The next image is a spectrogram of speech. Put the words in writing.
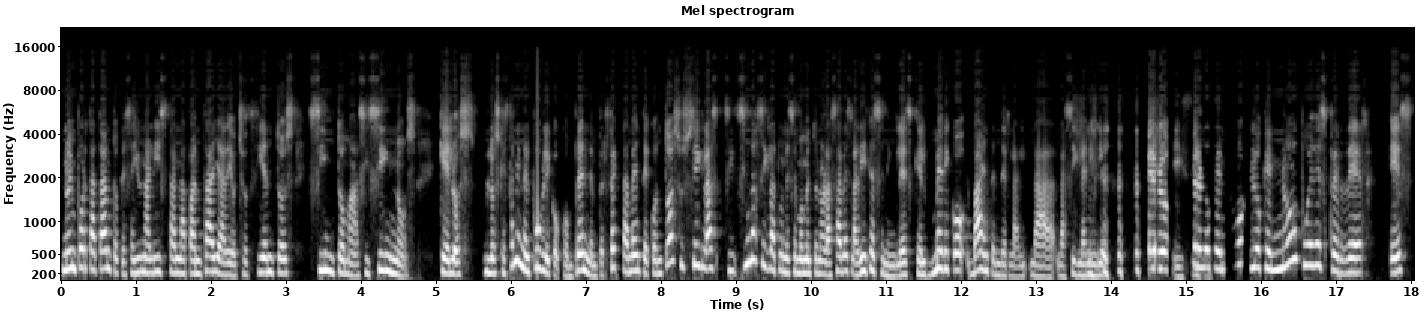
no importa tanto que si hay una lista en la pantalla de 800 síntomas y signos que los, los que están en el público comprenden perfectamente con todas sus siglas, si, una sigla tú en ese momento no la sabes, la dices en inglés, que el médico va a entender la, sigla en inglés. Pero, pero lo, que no, lo que no puedes perder es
